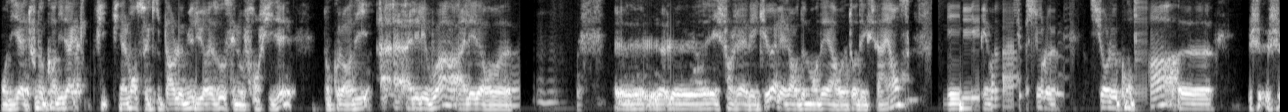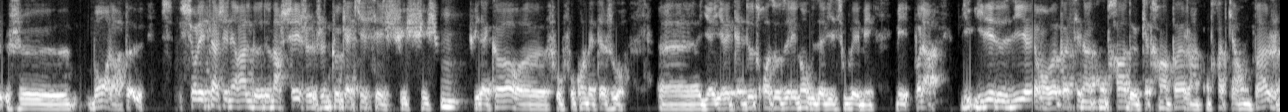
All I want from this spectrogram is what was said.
on dit à tous nos candidats que finalement, ceux qui parlent le mieux du réseau, c'est nos franchisés. Donc, on leur dit allez les voir, allez leur mhm. échanger avec eux, allez leur demander un retour d'expérience. Mais, voilà, sur le sur le contrat, je, bon, alors, sur l'état général de, marché, je, ne peux qu'acquiescer. Je suis, je suis, mm. d'accord, il euh, faut, faut qu'on le mette à jour. Euh, il y, avait peut-être deux, trois autres éléments que vous aviez soulevés, mais, mais voilà, l'idée de se dire, on va passer d'un contrat de 80 pages à un contrat de 40 pages,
